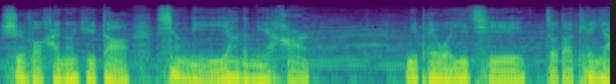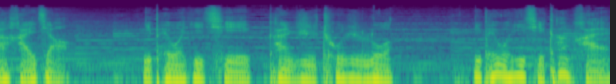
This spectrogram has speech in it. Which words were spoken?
是否还能遇到像你一样的女孩。你陪我一起走到天涯海角，你陪我一起看日出日落，你陪我一起看海，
